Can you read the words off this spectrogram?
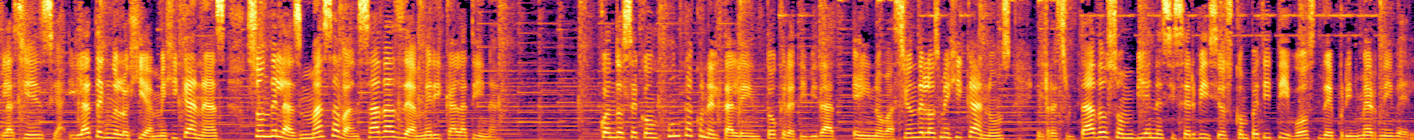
La ciencia y la tecnología mexicanas son de las más avanzadas de América Latina. Cuando se conjunta con el talento, creatividad e innovación de los mexicanos, el resultado son bienes y servicios competitivos de primer nivel.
